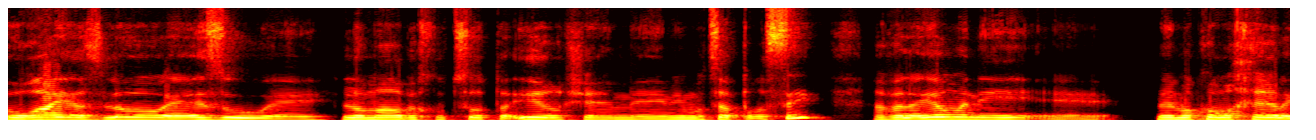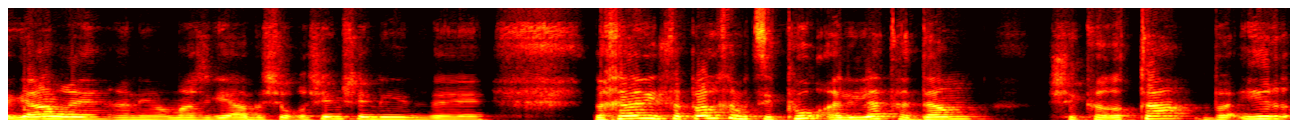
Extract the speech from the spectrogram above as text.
והוריי אז לא העזו אה, לומר בחוצות העיר שהם אה, ממוצא פרסי, אבל היום אני אה, במקום אחר לגמרי, אני ממש גאה בשורשים שלי, ולכן אני אספר לכם את סיפור עלילת הדם שקרתה בעיר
